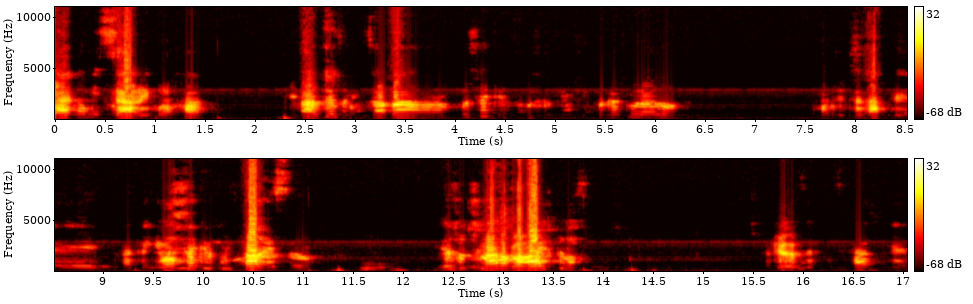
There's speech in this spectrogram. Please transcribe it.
שקיבלנו משרי ברכה. קיבלתם, זה נמצא בשקט, בשקטים שהתבקשנו להעלות. יכול להיות שצלחת אה, רק היום. שקט מספר 10. יש עוד שלב אחריי שאתם עושים. כן? כן?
